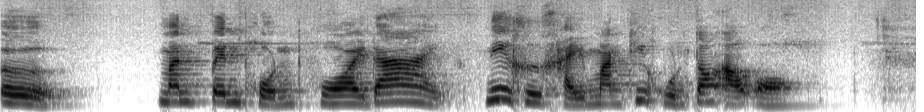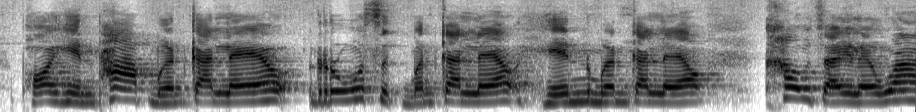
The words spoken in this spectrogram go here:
เออ มันเป็นผลพลอยได้ นี่คือไขมันที่คุณต้องเอาออก พอเห็นภาพเหมือนกันแล้ว รู้สึกเหมือนกันแล้ว เห็นเหมือนกันแล้ว เข้าใจแล้วว่า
